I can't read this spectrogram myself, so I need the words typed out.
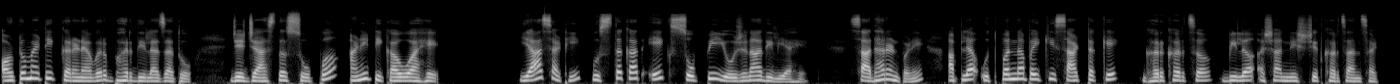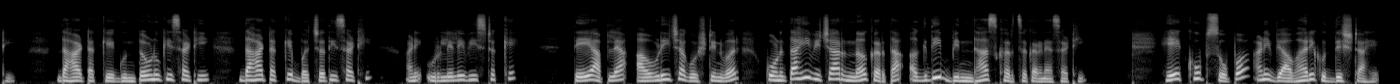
ऑटोमॅटिक करण्यावर भर दिला जातो जे जास्त सोपं आणि टिकाऊ आहे. यासाठी पुस्तकात एक सोपी योजना दिली आहे. साधारणपणे आपल्या उत्पन्नापैकी साठ टक्के घरखर्च बिलं अशा निश्चित खर्चांसाठी दहा टक्के गुंतवणुकीसाठी दहा टक्के बचतीसाठी आणि उरलेले वीस टक्के ते आपल्या आवडीच्या गोष्टींवर कोणताही विचार न करता अगदी बिनधास खर्च करण्यासाठी. हे खूप सोपं आणि व्यावहारिक उद्दिष्ट आहे.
